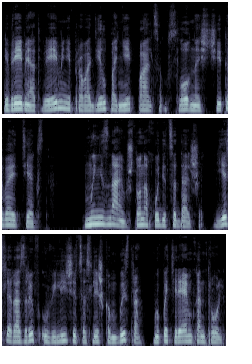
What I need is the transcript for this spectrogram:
и время от времени проводил по ней пальцем, словно считывая текст. Мы не знаем, что находится дальше. Если разрыв увеличится слишком быстро, мы потеряем контроль.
